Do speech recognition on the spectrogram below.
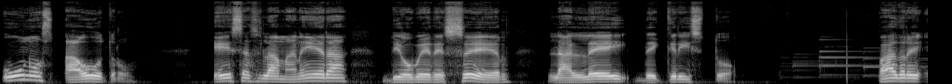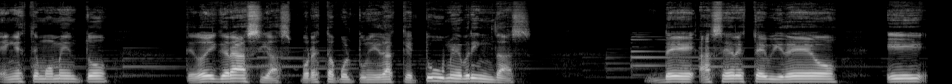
unos a otros. Esa es la manera de obedecer la ley de Cristo. Padre, en este momento te doy gracias por esta oportunidad que tú me brindas de hacer este video y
